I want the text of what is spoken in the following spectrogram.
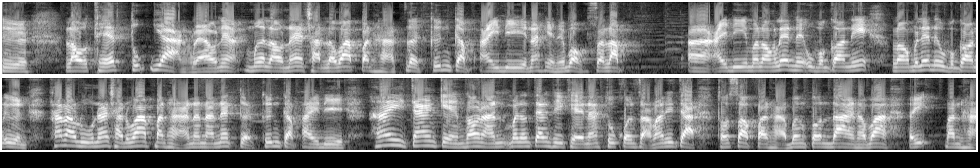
คือ เราเทสทุกอย่างแล้วเนี่ย เมื่อเราแน่ชัดแล้วว่าปัญหาเกิดขึ้นกับ ID นะอย่างที่บอกสลับ ไอดีมาลองเล่นในอุปกรณ์นี้ ลองไปเล่นในอุปกรณ์อื่น ถ้าเรารู้นะชัดว่าปัญหานั้นๆเนี่ยเกิดขึ้นกับ ID ให้แจ้งเกมเท่านั้น ไม่ต้องแจ้ง TK นะ ทุกคนสามารถที่จะทดสอบปัญหาเบื้องต้นได้นะว่าเฮ้ยปัญหา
